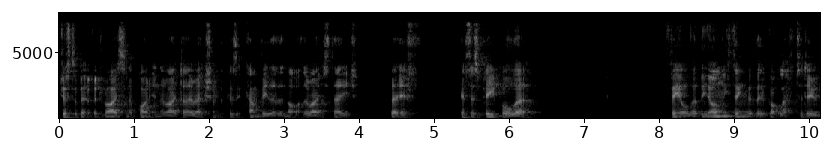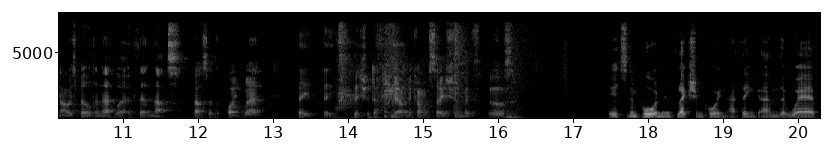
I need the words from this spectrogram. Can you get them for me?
just a bit of advice and a point in the right direction because it can be that they're not at the right stage. But if if there's people that feel that the only thing that they've got left to do now is build a network, then that's that's at the point where they they, they should definitely be having a conversation with, with us. It's an important inflection point, I think, and that where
